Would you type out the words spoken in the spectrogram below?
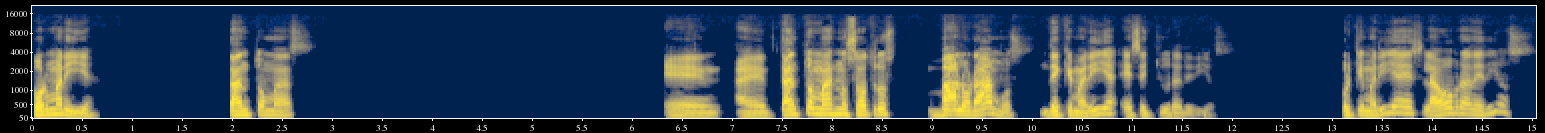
por María, tanto más, eh, eh, tanto más nosotros valoramos de que María es hechura de Dios. Porque María es la obra de Dios.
